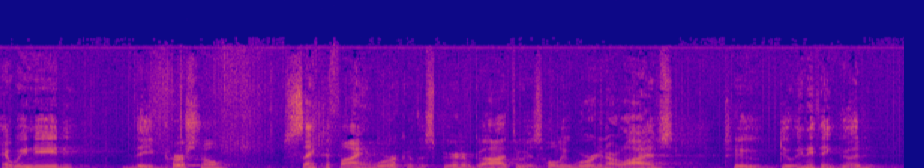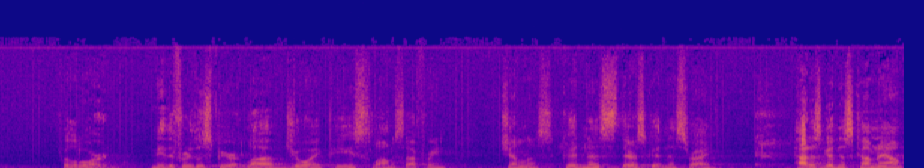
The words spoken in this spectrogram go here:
And we need the personal sanctifying work of the Spirit of God through His holy word in our lives to do anything good for the Lord. Need the fruit of the Spirit love, joy, peace, long suffering, gentleness, goodness. There's goodness, right? How does goodness come now?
